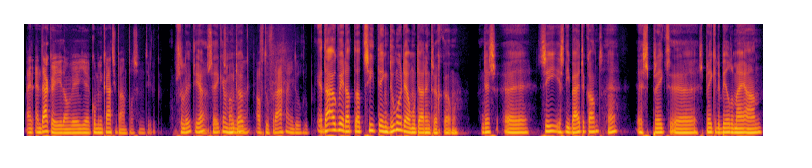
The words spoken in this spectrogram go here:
en, en daar kun je dan weer je communicatie op aanpassen natuurlijk. Absoluut, ja, Ja, zeker. Moet ook. eh, af en toe vragen aan je doelgroep. Ja, daar ook weer dat, dat see, think, do model moet daarin terugkomen. Dus eh see is die buitenkant. Hè? Eh, spreekt, eh, spreken de beelden mij aan?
